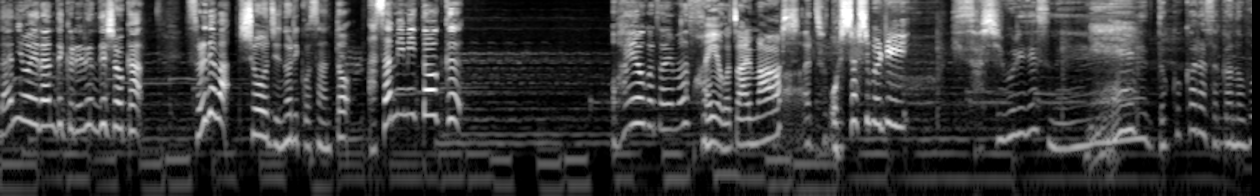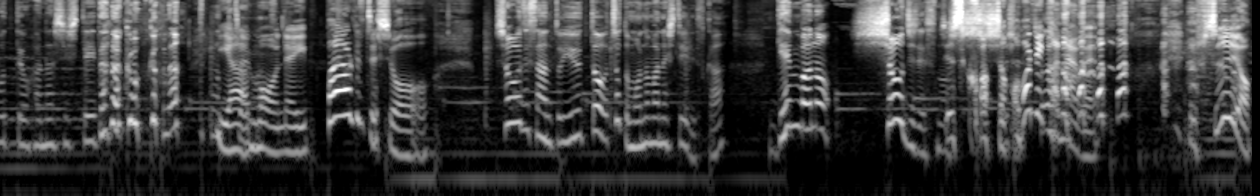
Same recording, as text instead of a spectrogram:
何を選んでくれるんでしょうか？それでは庄司のり子さんと朝耳トークおはようございます。おはようございます。あちょっと。お久しぶり。久しぶりですね。ね。どこから遡ってお話ししていただこうかなって思っちゃいいます。やもうねいっぱいあるでしょ庄司さんというとちょっとモノマネしていいですか？現場の庄司ですの。そこまでいかないわよ 普通よ。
